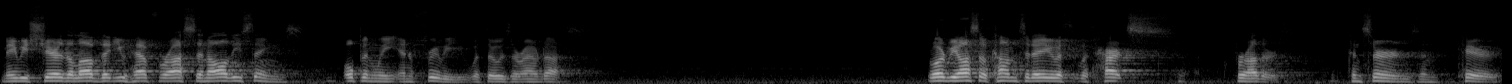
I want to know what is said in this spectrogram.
May we share the love that you have for us and all these things openly and freely with those around us. Lord, we also come today with, with hearts for others, concerns and cares.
